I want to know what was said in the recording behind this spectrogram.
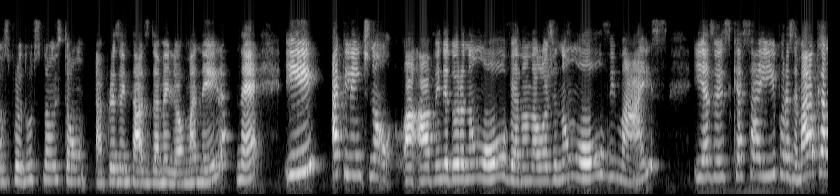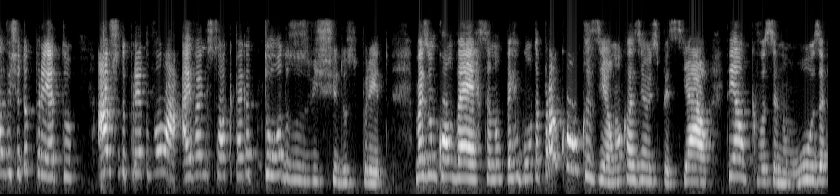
os produtos não estão apresentados da melhor maneira, né? E a cliente não, a, a vendedora não ouve, a dona da loja não ouve mais, e às vezes quer sair, por exemplo, ah, eu quero um vestido preto. Ah, vestido preto, vou lá. Aí vai no estoque, pega todos os vestidos pretos. Mas não conversa, não pergunta para qual ocasião, uma ocasião especial, tem algo que você não usa,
